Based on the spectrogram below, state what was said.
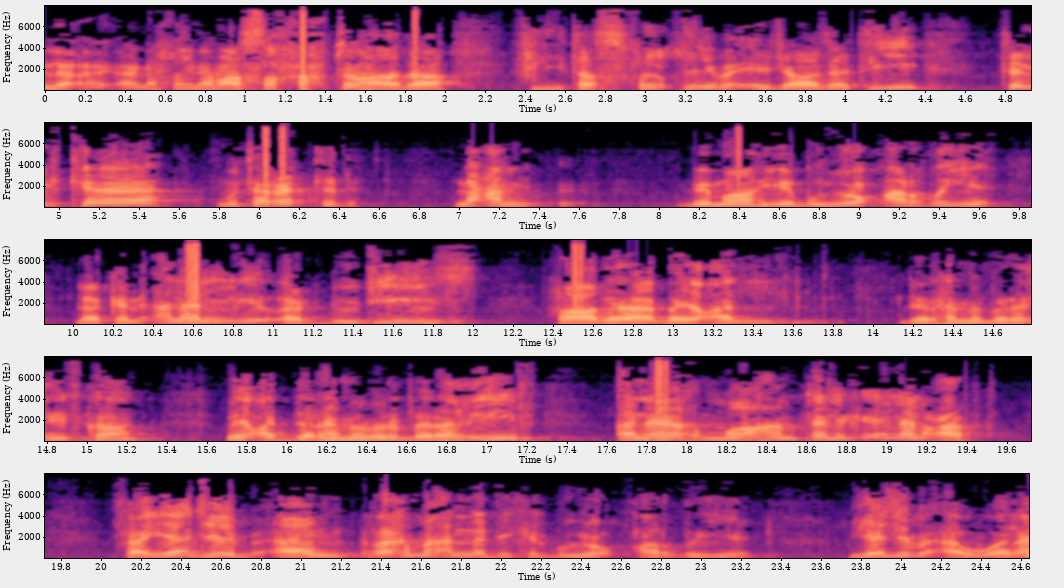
لا أنا حينما صححت هذا في تصحيحي وإجازتي تلك مترتبة. نعم بما هي بيوع عرضية لكن أنا اللي أجيز هذا بيع الدرهم برغيف كان بيع الدرهم برغيف أنا ما أمتلك إلا العبد فيجب أن رغم أن ذيك البيوع عرضية يجب أولا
